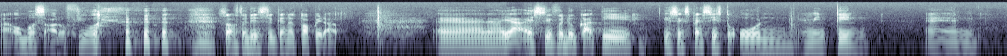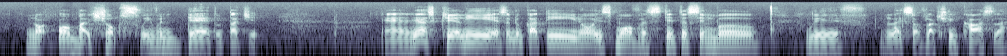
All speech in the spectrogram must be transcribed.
uh, almost out of fuel. so after this, we're gonna top it up. And uh, yeah, as with a Ducati, it's expensive to own and maintain. And not all bike shops even dare to touch it. And yes, clearly as a Ducati, you know, it's more of a status symbol with likes of luxury cars. Lah.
